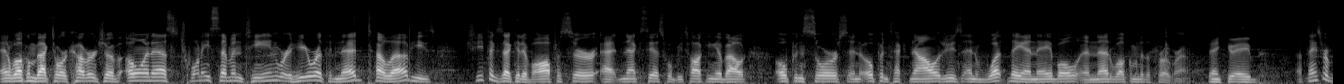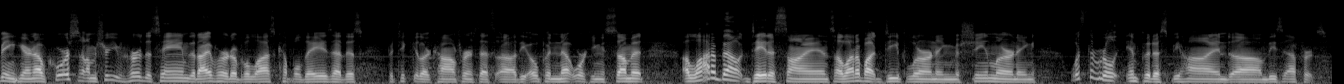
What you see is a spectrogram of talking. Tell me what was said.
And welcome back to our coverage of ONS 2017. We're here with Ned Taleb. He's Chief Executive Officer at Nexius. We'll be talking about open source and open technologies and what they enable. And Ned, welcome to the program. Thank you, Abe. Uh, thanks for being here. Now, of course, I'm sure you've heard the same that I've heard over the last couple days at this particular conference. That's uh, the Open Networking Summit. A lot about data science, a lot about deep learning, machine learning. What's the real impetus behind um, these efforts?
